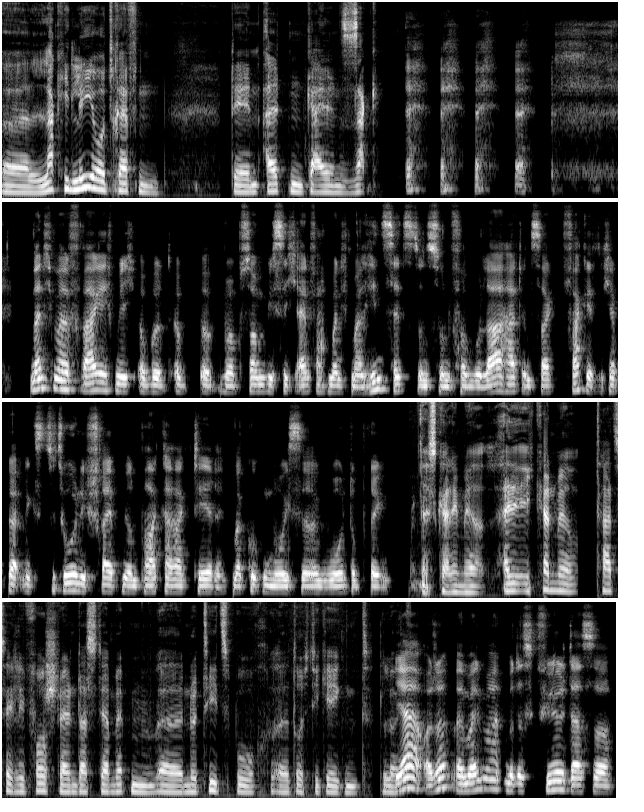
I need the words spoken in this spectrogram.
äh, Lucky Leo treffen, den alten geilen Sack. Manchmal frage ich mich, ob, ob, ob Rob Zombie sich einfach manchmal hinsetzt und so ein Formular hat und sagt, fuck it, ich habe gerade nichts zu tun, ich schreibe mir ein paar Charaktere. Mal gucken, wo ich sie irgendwo unterbringe. Das kann ich mir, also ich kann mir tatsächlich vorstellen, dass der mit dem äh, Notizbuch äh, durch die Gegend läuft. Ja, oder? Weil manchmal hat man das Gefühl, dass er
